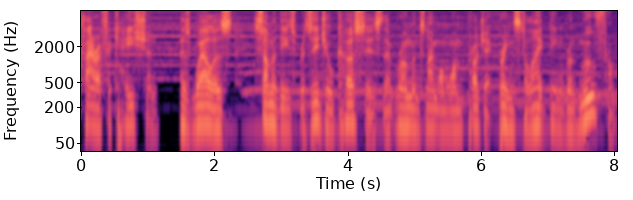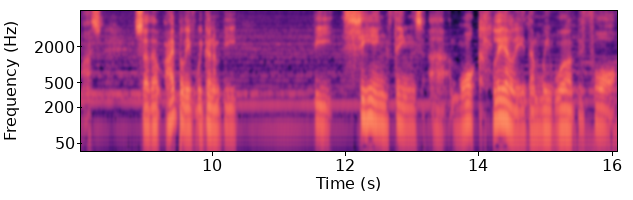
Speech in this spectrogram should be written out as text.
clarification, as well as some of these residual curses that Romans 911 project brings to light being removed from us, so that I believe we're going to be be seeing things uh, more clearly than we were before.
